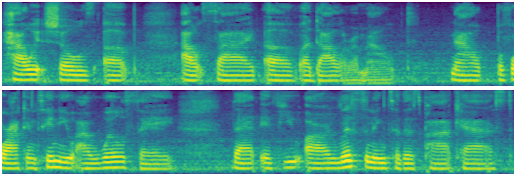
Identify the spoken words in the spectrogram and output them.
how it shows up outside of a dollar amount. Now, before I continue, I will say that if you are listening to this podcast,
